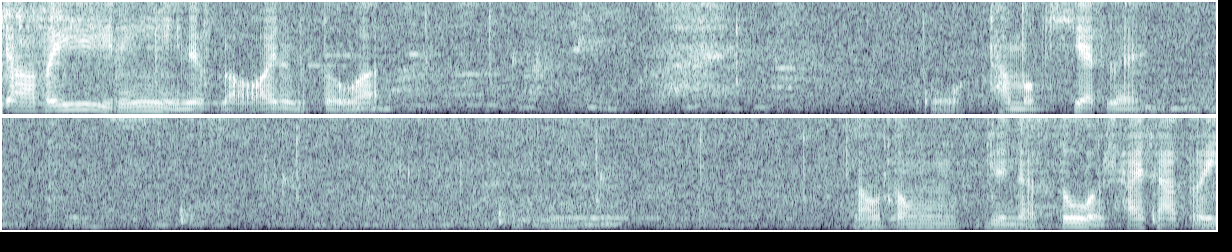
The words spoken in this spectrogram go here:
อย่าตีนี่เรียบร้อยหนึ่งตัวโอ้ทำเอาเครียดเลย เราต้องยืนสู้ชายชาตรี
